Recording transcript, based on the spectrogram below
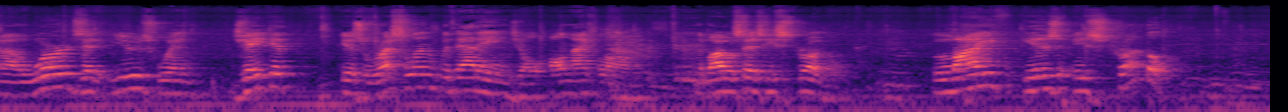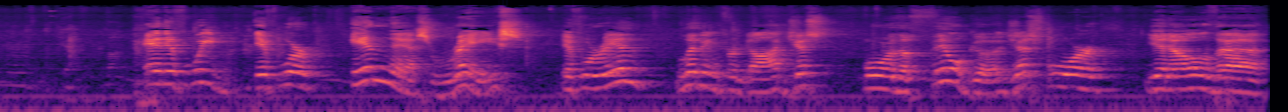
uh, words that it used when Jacob is wrestling with that angel all night long. The Bible says he struggled. Life is a struggle. And if we if we're in this race, if we're in living for God just for the feel good, just for, you know, the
